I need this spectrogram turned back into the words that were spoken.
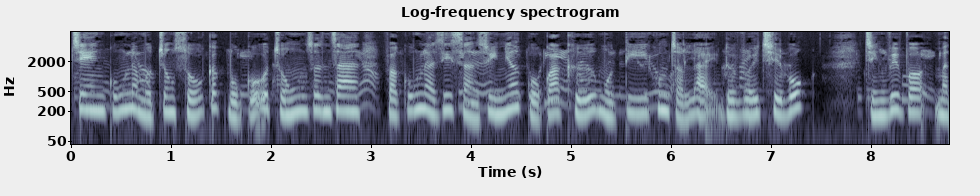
Chiêng cũng là một trong số các bộ gỗ trống dân gian và cũng là di sản duy nhất của quá khứ một tí không trở lại đối với Chilbok. Chính vì vậy mà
